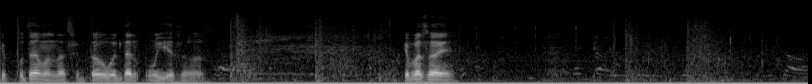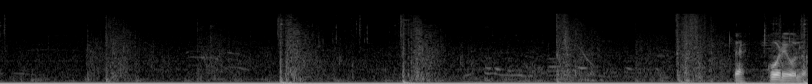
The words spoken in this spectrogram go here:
Qué puta me manda a hacer todo vuelta? Uy, eso. ¿Qué pasó ahí? Te escure, boludo.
